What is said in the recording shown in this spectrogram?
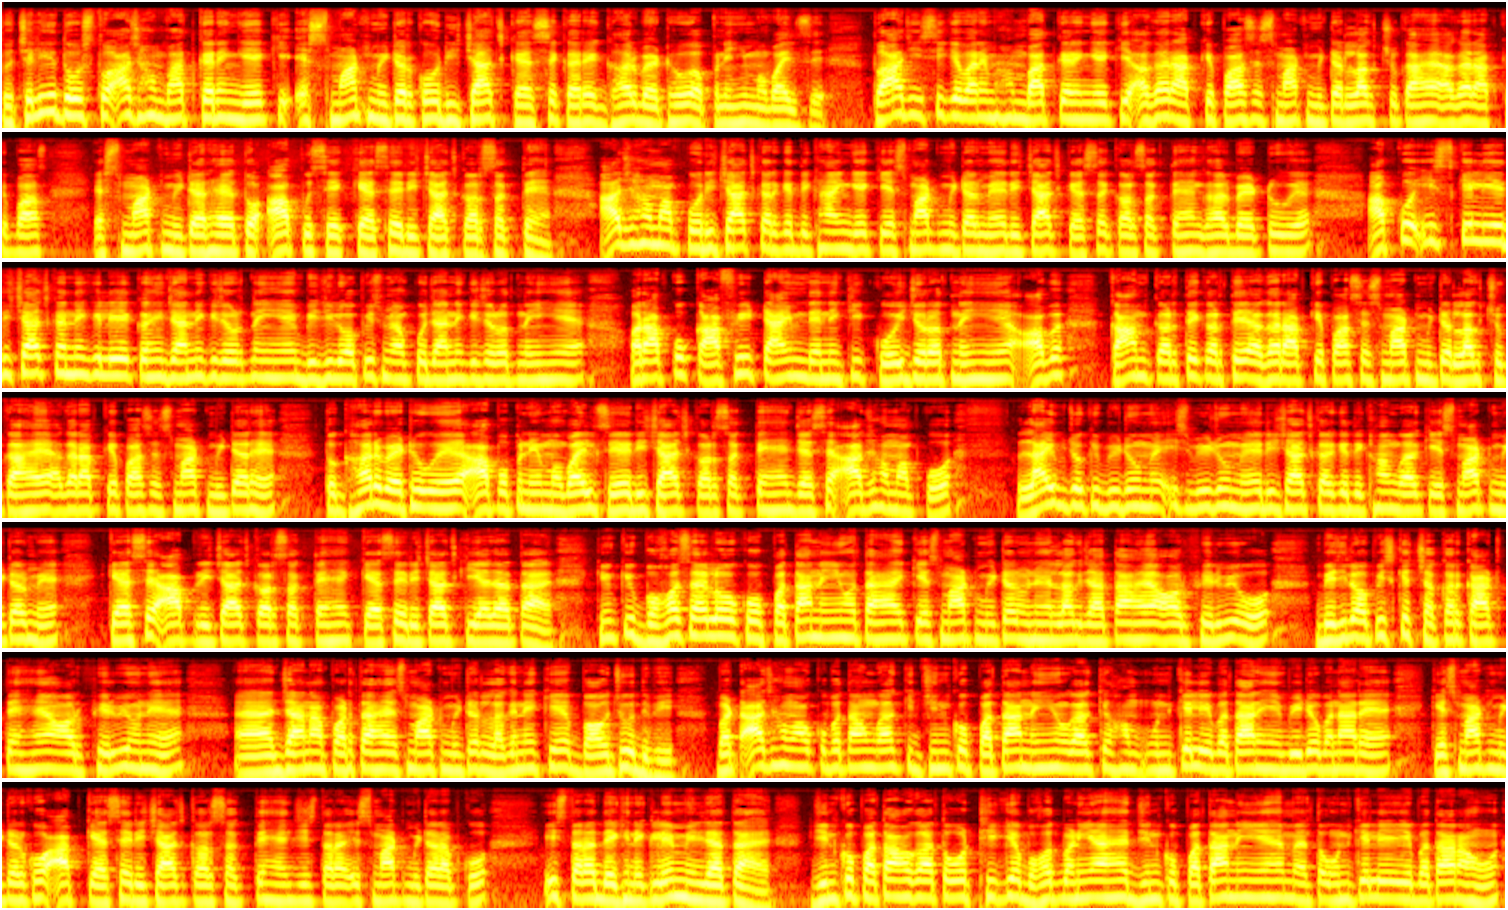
तो चलिए दोस्तों, आज हम बात करेंगे कि स्मार्ट मीटर को रिचार्ज कैसे करें घर बैठे हो अपने ही मोबाइल से। तो आज इसी के बारे में हम बात करेंगे कि अगर आपके पास स्मार्ट मीटर लग चुका है, अगर आपके पास स्मार्ट मीटर है तो आप उसे कैसे रिचार्ज कर सकते हैं? आज हम आपको रिचार्ज करके दिखाएँगे कि स्मार्ट मीटर में रिचार्ज कैसे कर सकते हैं घर बैठे हुए आपको इसके लिए रिचार्ज करने के लिए कहीं जाने की ज़रूरत नहीं है बिजली ऑफ़िस में आपको जाने की ज़रूरत नहीं है और आपको काफ़ी टाइम देने की कोई ज़रूरत नहीं है। अब काम करते करते अगर आपके पास स्मार्ट मीटर लग चुका है, अगर आपके पास स्मार्ट मीटर है तो घर बैठे हुए आप अपने मोबाइल से रिचार्ज कर सकते हैं। जैसे आज हम आपको लाइव जो कि वीडियो में, इस वीडियो में रिचार्ज करके दिखाऊँगा कि स्मार्ट मीटर में कैसे आप रिचार्ज कर सकते हैं, कैसे रिचार्ज किया जाता है। क्योंकि बहुत सारे लोगों को पता नहीं होता है कि स्मार्ट मीटर उन्हें लग जाता है और फिर भी वो बिजली ऑफ़िस के चक्कर काटते हैं और फिर भी उन्हें जाना पड़ता है स्मार्ट मीटर लगने के बावजूद भी। बट आज हम आपको बताऊँगा कि जिनको पता नहीं होगा कि हम उनके लिए बता रहे हैं, वीडियो बना रहे हैं कि स्मार्ट मीटर को आप कैसे रिचार्ज कर सकते हैं, जिस तरह स्मार्ट मीटर आपको इस तरह देखने के लिए मिल जाता है। जिनको पता होगा तो वो ठीक है, बहुत बढ़िया है। जिनको पता नहीं है, मैं तो उनके लिए ये बता रहा हूँ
